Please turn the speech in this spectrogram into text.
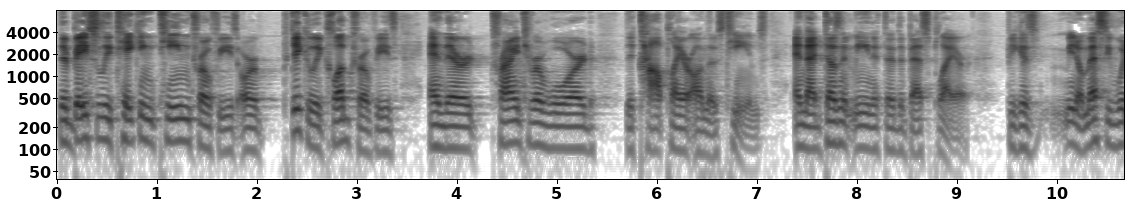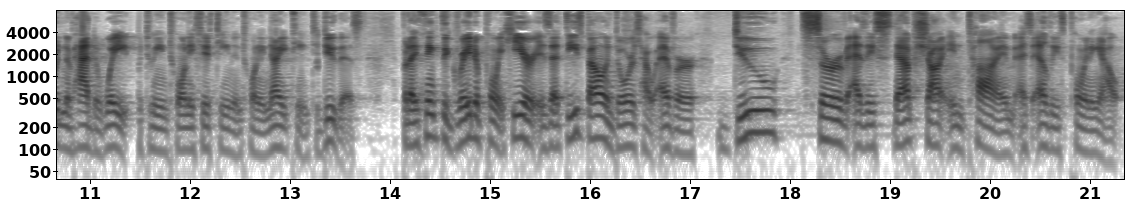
they're basically taking team trophies or particularly club trophies and they're trying to reward the top player on those teams. And that doesn't mean that they're the best player because, you know, Messi wouldn't have had to wait between 2015 and 2019 to do this. But I think the greater point here is that these Ballon d'Ors, however, do serve as a snapshot in time, as Ellie's pointing out.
